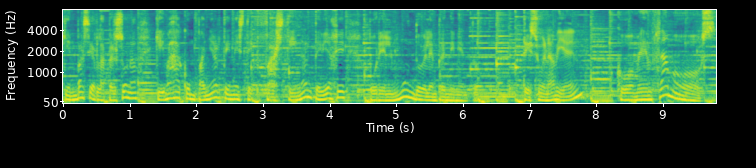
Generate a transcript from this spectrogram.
quien va a ser la persona que va a acompañarte en este fascinante viaje por el mundo del emprendimiento. ¿Te suena bien? ¡Comenzamos!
